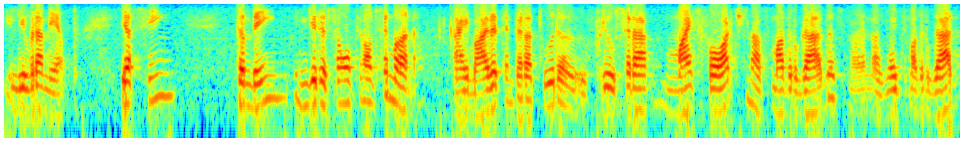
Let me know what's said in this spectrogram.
livramento. E assim, também em direção ao final de semana. Cai mais a temperatura, o frio será mais forte nas madrugadas, é? nas noites madrugadas.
